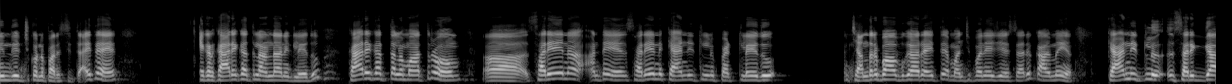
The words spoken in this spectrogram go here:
నిందించుకున్న పరిస్థితి. అయితే ఇక్కడ కార్యకర్తలు అనడానికి లేదు. కార్యకర్తలు మాత్రం సరైన అంటే సరైన క్యాండిడేట్లను పెట్టలేదు. చంద్రబాబు గారు అయితే మంచి పనే చేశారు. కానీ క్యాండిడేట్లు సరిగ్గా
